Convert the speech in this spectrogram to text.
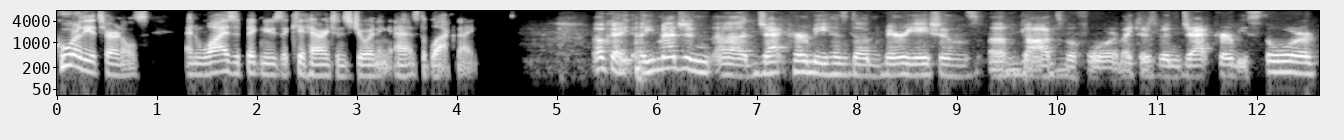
who are the Eternals, and why is it big news that Kit Harington's joining as the Black Knight? Okay, uh, imagine uh, Jack Kirby has done variations of gods before. Like there's been Jack Kirby's Thor.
